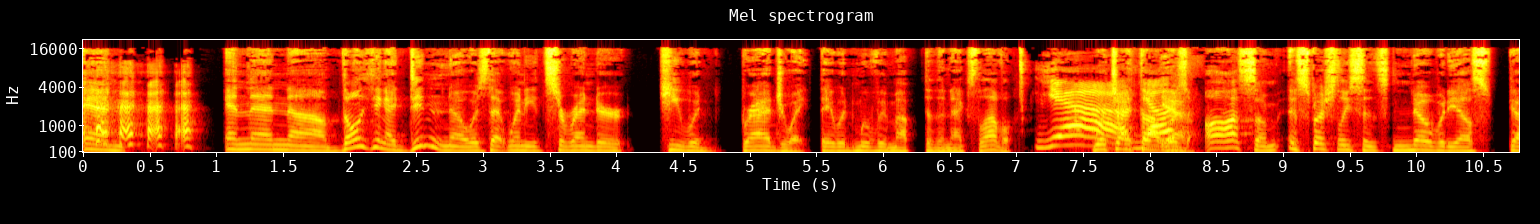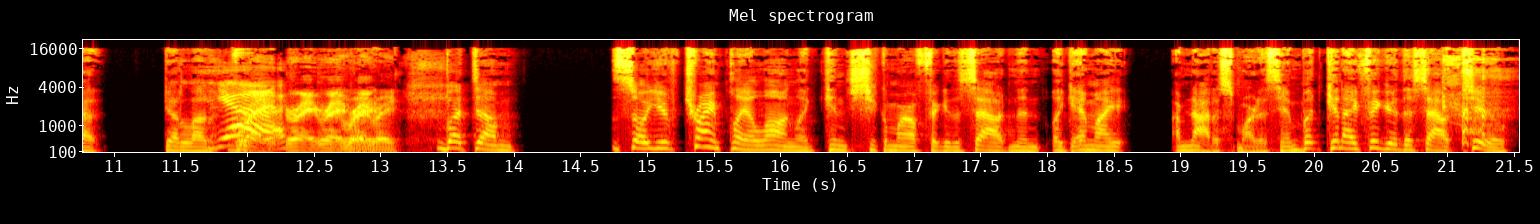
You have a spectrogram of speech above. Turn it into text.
and and then uh, the only thing i didn't know is that when he'd surrender he would graduate they would move him up to the next level yeah. which i thought yeah. was awesome especially since nobody else got got a lot of Yeah. Right, right, right, right, right. but um so you try and play along like can shikamaru figure this out and then like am i i'm not as smart as him but can i figure this out too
